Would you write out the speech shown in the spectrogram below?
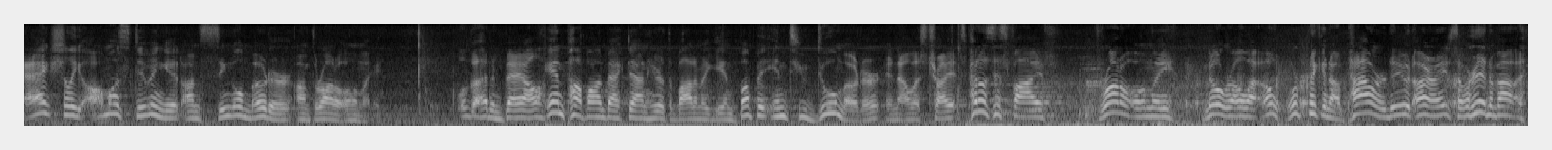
actually almost doing it on single motor on throttle only. We'll go ahead and bail and pop on back down here at the bottom again, bump it into dual motor, and now let's try it. Pedal assist five, throttle only, no rollout. Oh, we're picking up power, dude. All right, so we're hitting about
